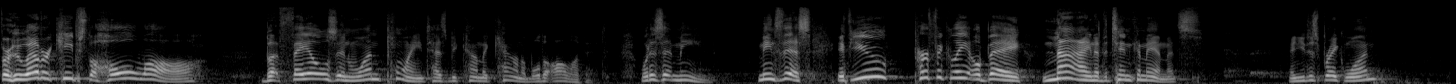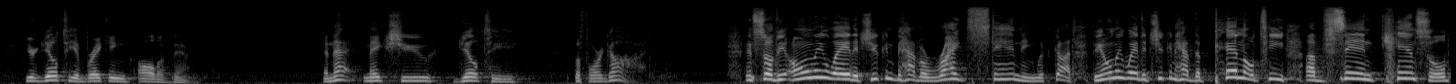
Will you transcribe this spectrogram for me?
For whoever keeps the whole law but fails in one point has become accountable to all of it. What does that mean? It means this, if you perfectly obey 9 of the 10 commandments and you just break one, you're guilty of breaking all of them. And that makes you guilty before God. And so, the only way that you can have a right standing with God, the only way that you can have the penalty of sin canceled,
